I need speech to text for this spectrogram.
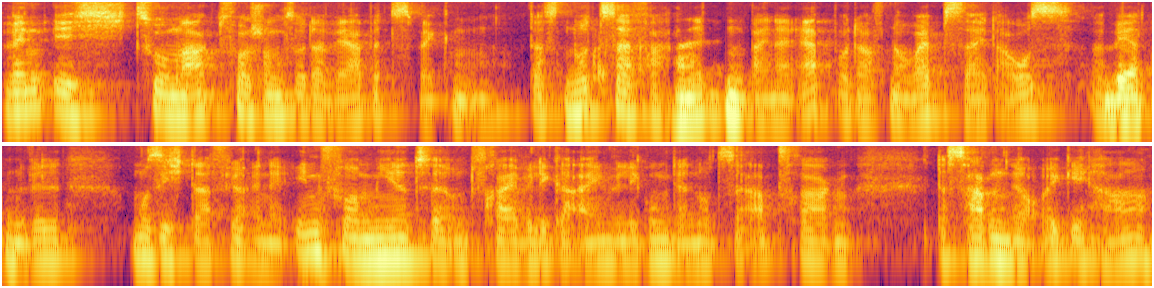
Wenn ich zu Marktforschungs- oder Werbezwecken das Nutzerverhalten bei einer App oder auf einer Website auswerten will, muss ich dafür eine informierte und freiwillige Einwilligung der Nutzer abfragen. Das haben der EuGH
